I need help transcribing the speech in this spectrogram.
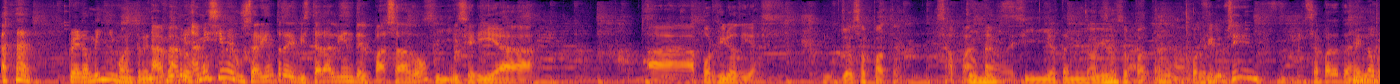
Pero mínimo entre A, a nosotros. mí, a mí sí me gustaría entrevistar a alguien del pasado Sí. y sería a Porfirio Díaz. Yo Zapata. Zapata, sí, yo también. También Zapata. Porfirio, sí, Zapata también. Bueno,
